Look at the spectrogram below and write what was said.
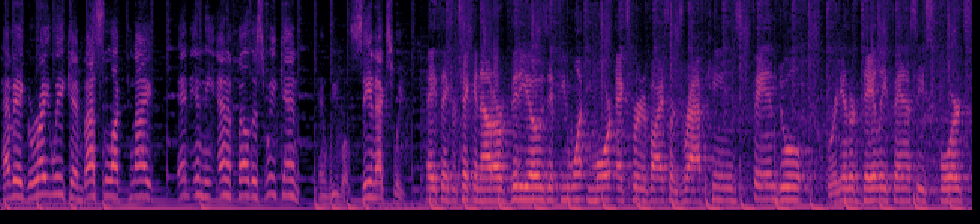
Have a great weekend. Best of luck tonight and in the NFL this weekend, and we will see you next week. Hey, thanks for checking out our videos. If you want more expert advice on DraftKings, FanDuel, or any other daily fantasy sports,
